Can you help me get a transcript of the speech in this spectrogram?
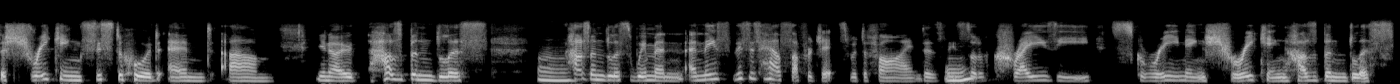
the shrieking sisterhood and, um, you know, husbandless mm. husbandless women. And these, this is how suffragettes were defined as these mm. sort of crazy, screaming, shrieking, husbandless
